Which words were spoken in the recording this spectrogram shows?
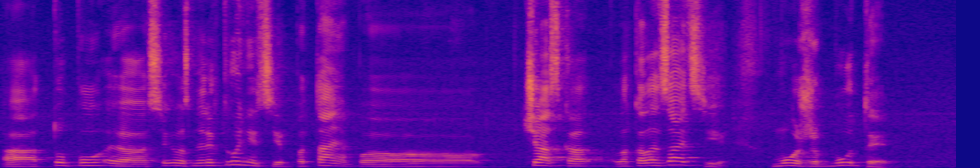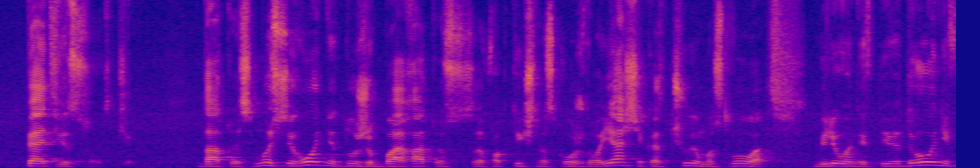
а, то по е, серйозній електроніці питання по частка локалізації може бути 5%. Да, тобто ми сьогодні дуже багато фактично з кожного ящика чуємо слово мільйонів півдронів.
